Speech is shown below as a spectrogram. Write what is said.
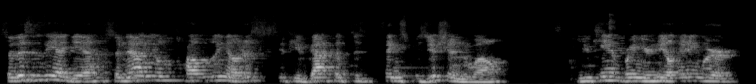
So this is the idea. So now you'll probably notice if you've got the things positioned well, you can't bring your heel anywhere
